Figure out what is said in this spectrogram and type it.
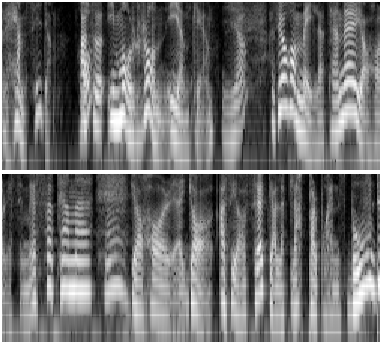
hemsidan. Alltså imorgon egentligen. Ja. Alltså jag har mejlat henne, jag har smsat henne, jag, har, ja, alltså jag har sökt, jag har lagt lappar på hennes bord.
